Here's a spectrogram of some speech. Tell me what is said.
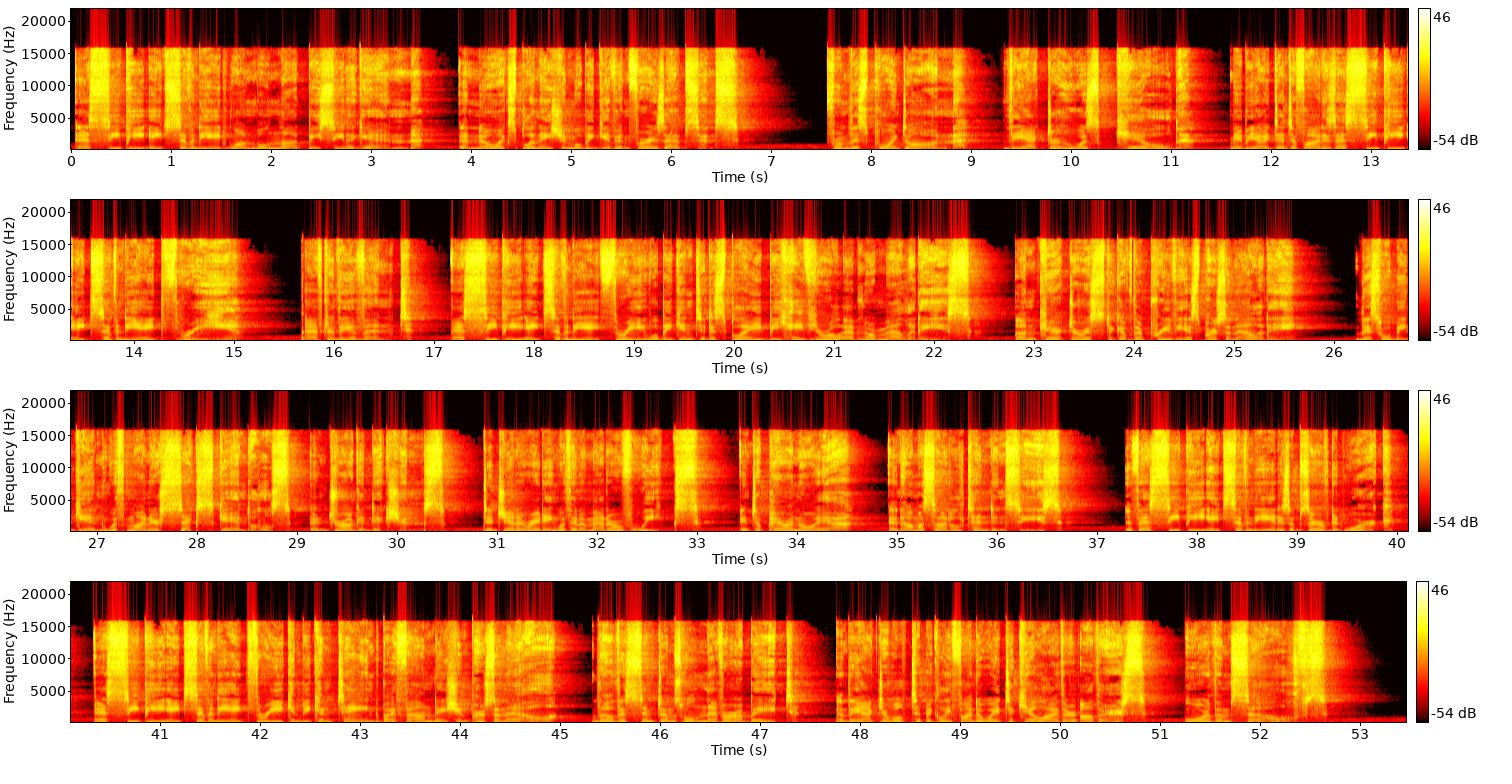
SCP-878-1 will not be seen again, and no explanation will be given for his absence. From this point on, the actor who was killed may be identified as SCP-878-3. After the event, SCP-878-3 will begin to display behavioral abnormalities, uncharacteristic of their previous personality. This will begin with minor sex scandals and drug addictions, degenerating within a matter of weeks into paranoia and homicidal tendencies. If SCP-878 is observed at work, SCP-878-3 can be contained by Foundation personnel, though the symptoms will never abate, and the actor will typically find a way to kill either others or themselves.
